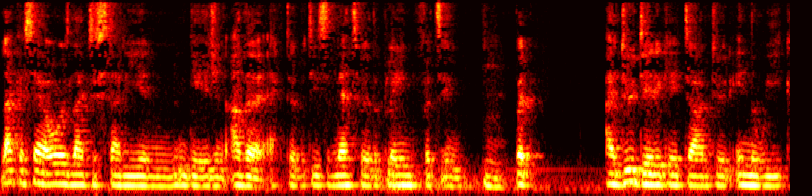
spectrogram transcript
like I say, I always like to study and engage in other activities, and that's where the plane fits in. Mm. But I do dedicate time to it in the week.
